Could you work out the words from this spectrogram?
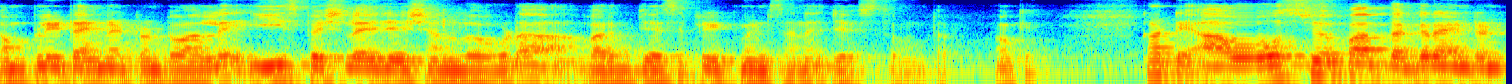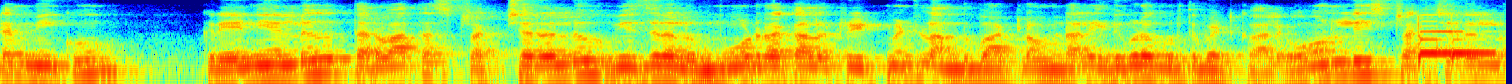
కంప్లీట్ అయినటువంటి వాళ్ళే ఈ స్పెషలైజేషన్లో కూడా వర్క్ చేసి ట్రీట్మెంట్స్ అనేది చేస్తూ ఉంటారు. ఓకే కాబట్టి ఆ ఓస్టియోపాత్ దగ్గర ఏంటంటే మీకు క్రేనియల్ తర్వాత స్ట్రక్చరల్ విజరల్ మూడు రకాల ట్రీట్మెంట్లు అందుబాటులో ఉండాలి. ఇది కూడా గుర్తుపెట్టుకోవాలి. ఓన్లీ స్ట్రక్చరల్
